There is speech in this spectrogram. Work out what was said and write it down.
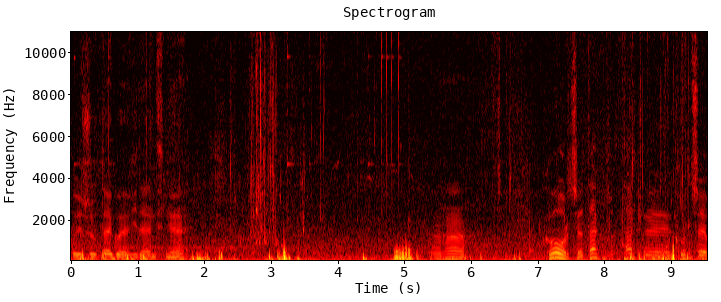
Coś żółtego ewidentnie. Aha. Kurczę, tak, tak, yy, kurczę,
